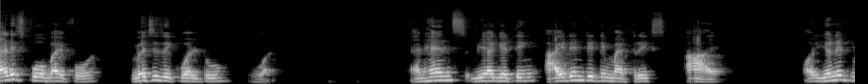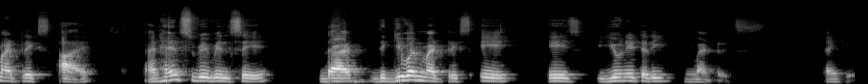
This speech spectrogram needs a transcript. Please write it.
that is 4 by 4 which is equal to 1 and hence we are getting identity matrix I or unit matrix I. And hence we will say that the given matrix A is unitary matrix. Thank you.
